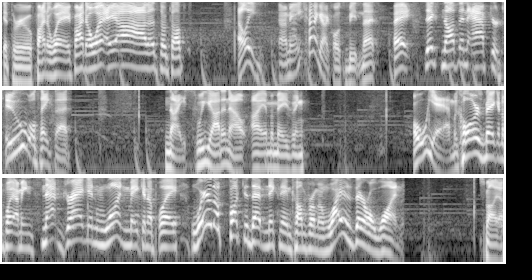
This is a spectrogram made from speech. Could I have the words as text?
Get through. Find a way. Find a way. Ah, that's so tough. Elly I mean, he kind of got close to beating that. Hey, six nothing after two. We'll take that. Nice. We got an out. I am amazing. Oh, yeah. McCullers making a play. I mean, Snapdragon 1 making a play. Where the fuck did that nickname come from? And why is there a 1? Smell ya.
